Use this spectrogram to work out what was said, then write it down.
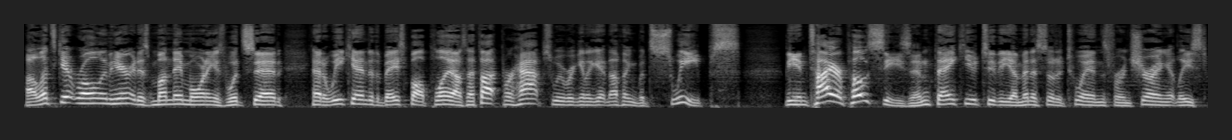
uh, let's get rolling here. It is Monday morning, as Wood said, had a weekend of the baseball playoffs. I thought perhaps we were going to get nothing but sweeps the entire postseason. Thank you to the uh, Minnesota Twins for ensuring at least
